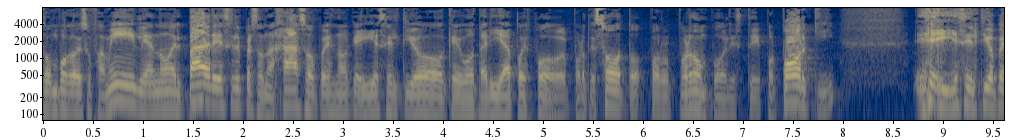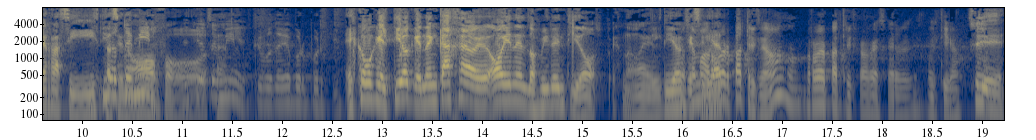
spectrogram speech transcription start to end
un poco de su familia, ¿no? El padre es el personajazo, pues, ¿no? Que ahí es el tío que votaría, pues, por, por De Soto, por, perdón, por este, por Porky. Eh, y es el tío, pues, racista, Tío Temil, xenófobo. el tío o sea, Temil, que votaría por Porky. es como que el tío que no encaja eh, hoy en el 2022, pues, ¿no? El tío ¿Cómo se que llama? sería, Robert Patrick, ¿no? Robert Patrick creo que es el, el tío. Sí.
